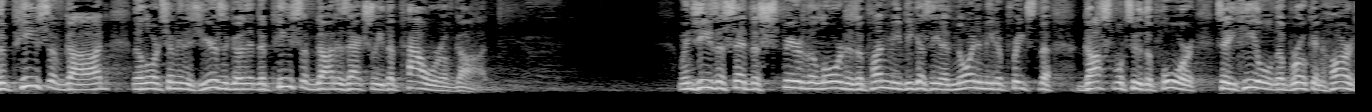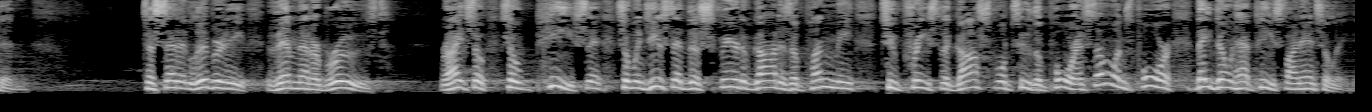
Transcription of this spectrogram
The peace of God, the Lord showed me this years ago, that the peace of God is actually the power of God. When Jesus said, The Spirit of the Lord is upon me because He anointed me to preach the gospel to the poor, to heal the brokenhearted, to set at liberty them that are bruised. Right? So, so peace. Eh, so when Jesus said, the Spirit of God is upon me to preach the gospel to the poor, if someone's poor, they don't have peace financially.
